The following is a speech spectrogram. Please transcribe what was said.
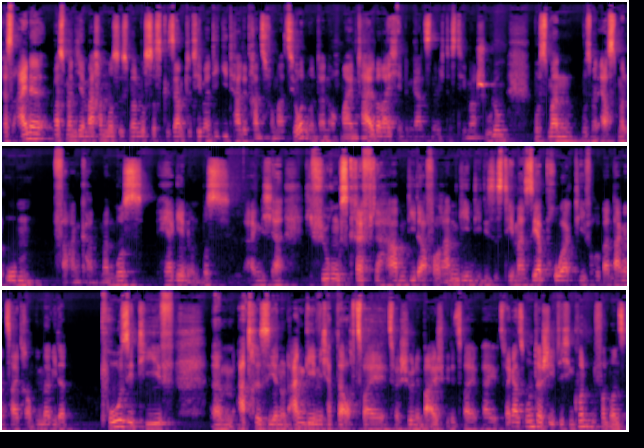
das eine, was man hier machen muss, ist, man muss das gesamte Thema digitale Transformation und dann auch meinen Teilbereich in dem Ganzen, nämlich das Thema Schulung, muss man, muss man erstmal oben verankern. Man muss hergehen und muss eigentlich ja die Führungskräfte haben, die da vorangehen, die dieses Thema sehr proaktiv auch über einen langen Zeitraum immer wieder positiv ähm, adressieren und angehen. Ich habe da auch zwei, zwei schöne Beispiele, zwei, bei zwei ganz unterschiedlichen Kunden von uns.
